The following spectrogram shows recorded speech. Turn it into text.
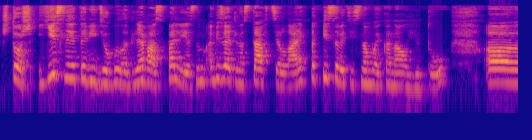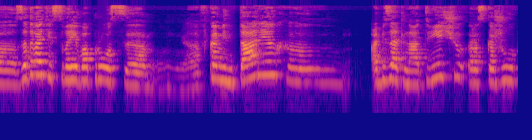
Что ж, если это видео было для вас полезным, обязательно ставьте лайк, подписывайтесь на мой канал YouTube, а, задавайте свои вопросы в комментариях, э, обязательно отвечу, расскажу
